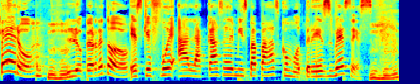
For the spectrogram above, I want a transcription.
Pero lo peor de todo es que fue a la casa de mis papás como tres veces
